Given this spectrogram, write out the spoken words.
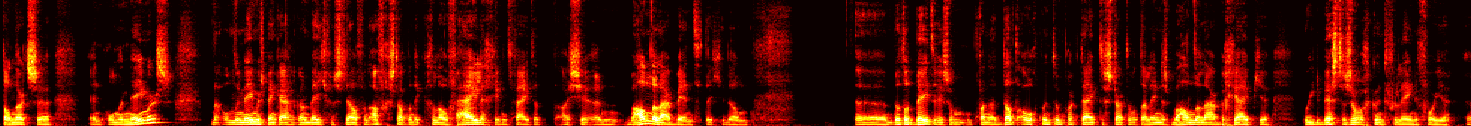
tandartsen en ondernemers. Nou, ondernemers ben ik eigenlijk al een beetje van snel van afgestapt. Want ik geloof heilig in het feit dat als je een behandelaar bent, dat je dan uh, dat het beter is om vanuit dat oogpunt een praktijk te starten. Want alleen als behandelaar begrijp je hoe je de beste zorg kunt verlenen voor je uh,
